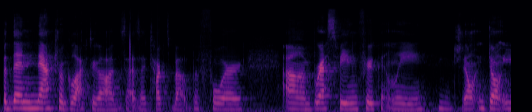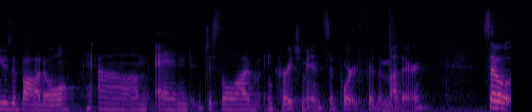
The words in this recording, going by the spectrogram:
But then natural galactagogues, as I talked about before, um, breastfeeding frequently, don't, don't use a bottle, um, and just a lot of encouragement and support for the mother. So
